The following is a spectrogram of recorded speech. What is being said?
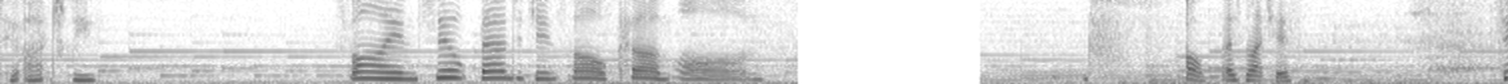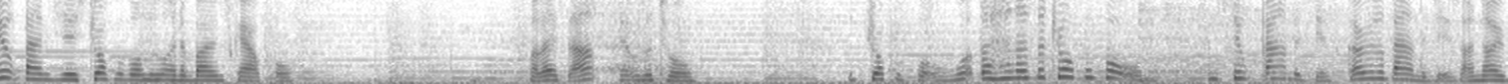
to actually find silk bandages. Oh, come on. Oh, there's matches. Silk bandages, drop a bottle, and a bone scalpel. Well, there's that. It was a tool. A dropper bottle. What the hell is a dropper bottle? And silk bandages. Go with the bandages. I know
